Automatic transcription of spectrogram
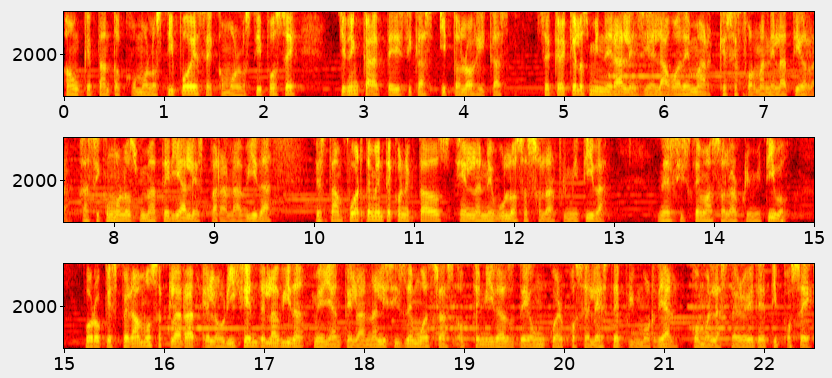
aunque tanto como los tipo S como los tipo C tienen características hitológicas, se cree que los minerales y el agua de mar que se forman en la Tierra, así como los materiales para la vida, están fuertemente conectados en la nebulosa solar primitiva, en el sistema solar primitivo, por lo que esperamos aclarar el origen de la vida mediante el análisis de muestras obtenidas de un cuerpo celeste primordial como el asteroide tipo C,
